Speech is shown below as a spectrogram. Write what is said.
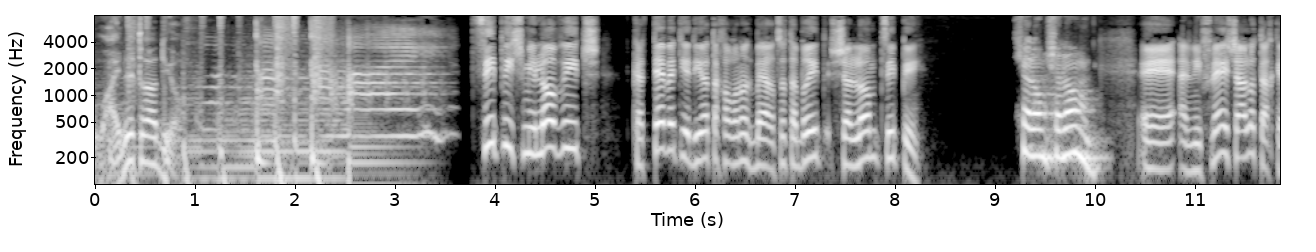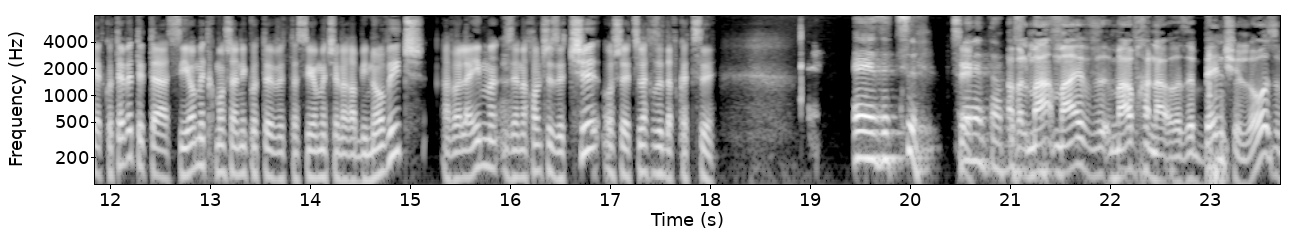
ויינט רדיו. ציפי שמילוביץ', כתבת ידיעות אחרונות בארצות הברית, שלום ציפי. שלום שלום. Uh, אני לפני אשאל אותך כי את כותבת את הסיומת כמו שאני כותב את הסיומת של רבינוביץ', אבל האם זה נכון שזה צ' או שאצלך זה דווקא צ'? אה, זה צ. אבל מה, מה, ההב- מה ההבחנה? זה בן שלו? זה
